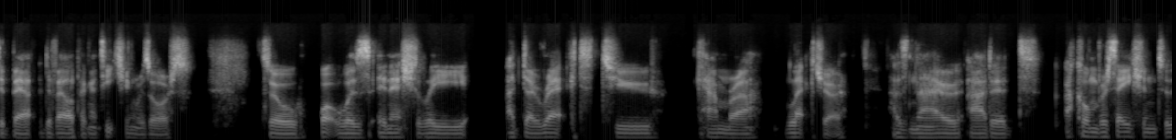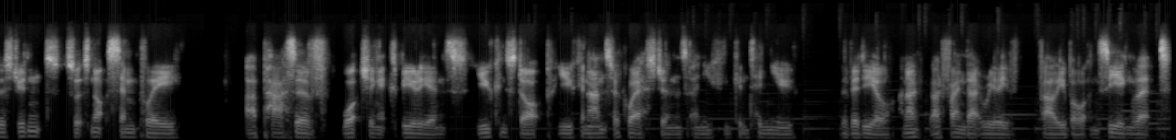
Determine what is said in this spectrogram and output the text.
de- developing a teaching resource. So, what was initially a direct to camera lecture has now added a conversation to the students. So, it's not simply a passive watching experience. You can stop, you can answer questions, and you can continue the video. And I, I find that really valuable and seeing that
